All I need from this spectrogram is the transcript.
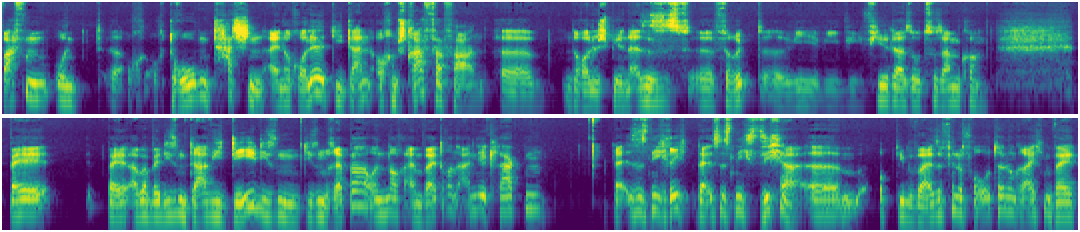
Waffen und äh, auch, auch Drogentaschen eine Rolle, die dann auch im Strafverfahren äh, eine Rolle spielen. Also es ist äh, verrückt, äh, wie, wie, wie viel da so zusammenkommt. Bei, bei, aber bei diesem David D., diesem, diesem Rapper und noch einem weiteren Angeklagten, da ist es nicht, da ist es nicht sicher, ähm, ob die Beweise für eine Verurteilung reichen, weil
